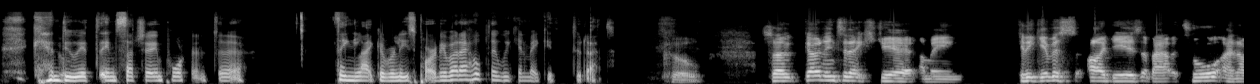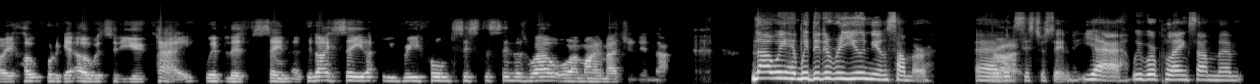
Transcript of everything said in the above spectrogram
can do it in such an important uh, thing like a release party. But I hope that we can make it to that. Cool. So going into next year, I mean, can you give us ideas about a tour? And are you hopeful to get over to the UK with Liv Sin? And did I see that you reformed Sister Sin as well, or am I imagining that? No, we we did a reunion summer uh, right. with Sister Sin. Yeah, we were playing some um,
